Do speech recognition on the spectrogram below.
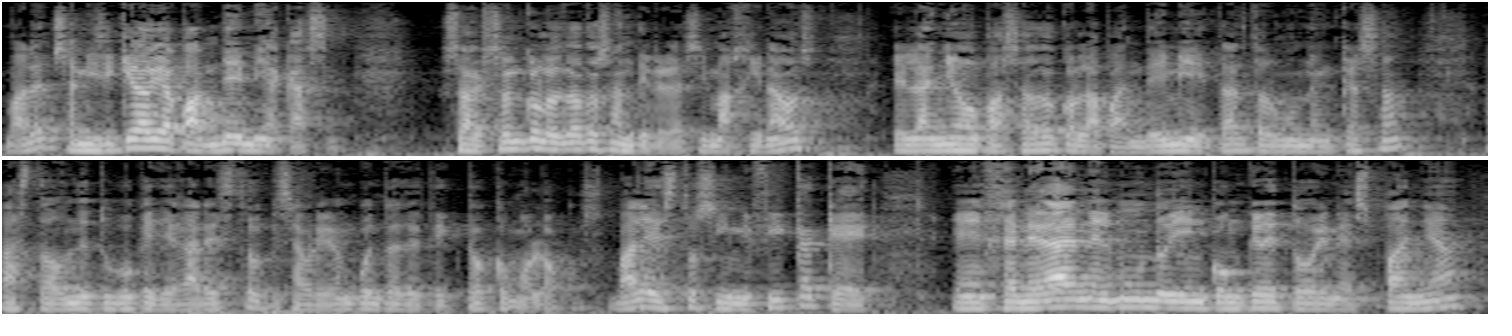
¿vale? O sea, ni siquiera había pandemia casi. O sea, son con los datos anteriores. Imaginaos el año pasado con la pandemia y tal, todo el mundo en casa, hasta dónde tuvo que llegar esto, que se abrieron cuentas de TikTok como locos, ¿vale? Esto significa que en general en el mundo y en concreto en España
